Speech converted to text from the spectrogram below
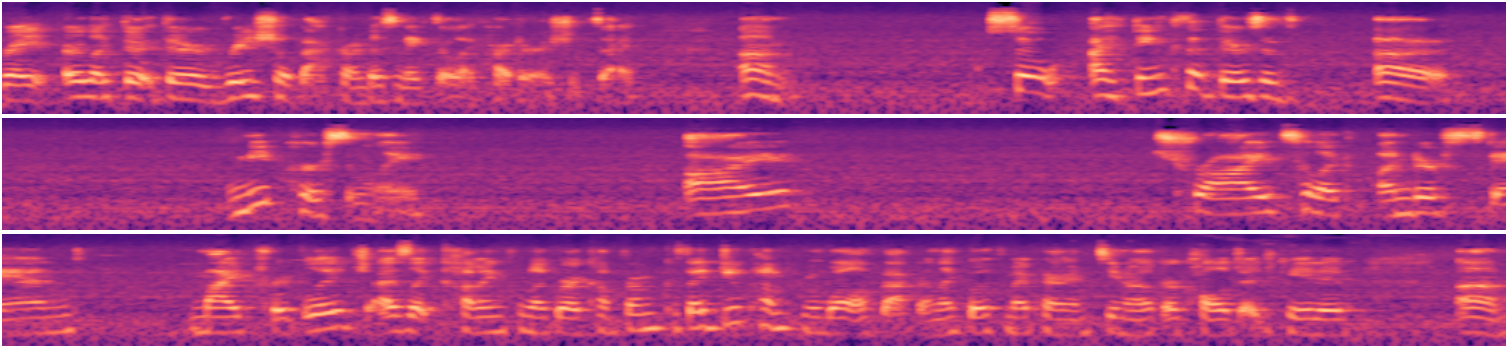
right? Or like their their racial background doesn't make their life harder, I should say. Um, so I think that there's a, me personally, I try to like understand my privilege as like coming from like where I come from because I do come from a well off background. Like both my parents, you know, like are college educated, um,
